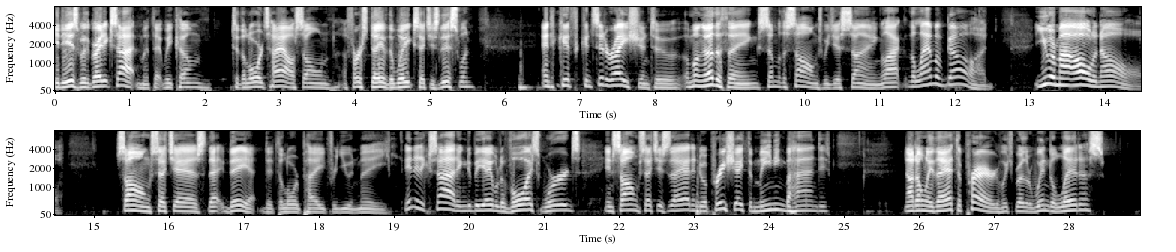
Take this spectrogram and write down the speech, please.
It is with great excitement that we come to the Lord's house on a first day of the week, such as this one, and to give consideration to, among other things, some of the songs we just sang, like The Lamb of God, You Are My All in All, songs such as That Debt That the Lord Paid for You and Me. Isn't it exciting to be able to voice words in songs such as that and to appreciate the meaning behind it? Not only that, the prayer in which Brother Wendell led us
